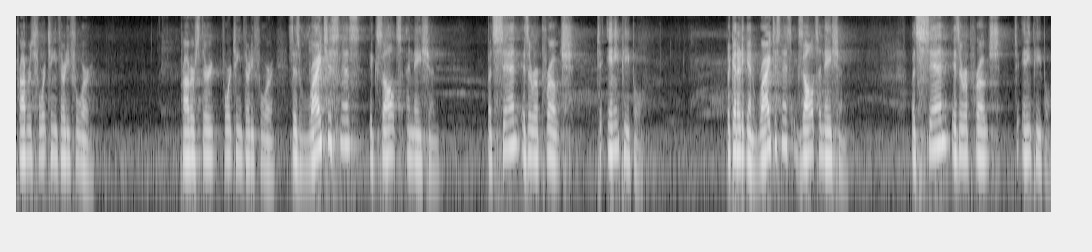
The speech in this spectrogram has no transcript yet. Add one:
Proverbs 14:34 Proverbs 14 34 says, Righteousness exalts a nation, but sin is a reproach to any people. Look at it again. Righteousness exalts a nation, but sin is a reproach to any people.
